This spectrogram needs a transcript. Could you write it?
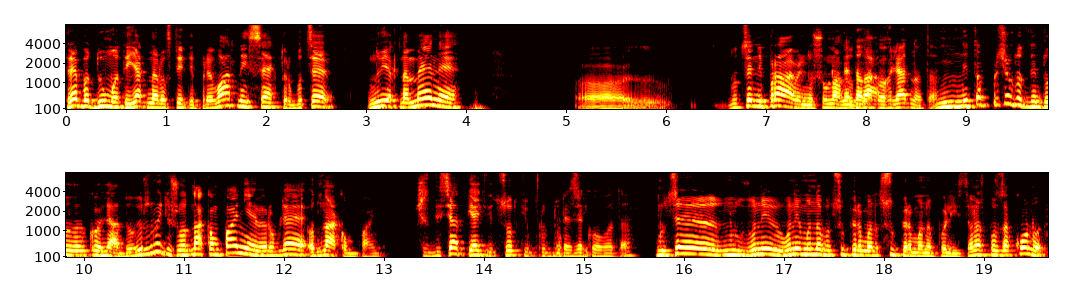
Треба думати, як наростити приватний сектор, бо це, ну як на мене, е, ну це неправильно, що у нас одна... Недалекоглядно, так? Не то при чому тут недалекоглядно? Ви розумієте, що одна компанія виробляє одна компанія. 65% продукції. Ризиково, так? Ну це ну вони, вони моно, супермон, супермонополісти. У нас по закону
